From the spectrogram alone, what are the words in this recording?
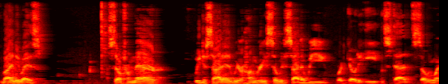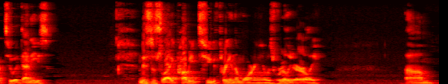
But anyways, so from there we decided we were hungry, so we decided we would go to eat instead. So we went to a Denny's and this is like probably two, three in the morning. It was really early. Um,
